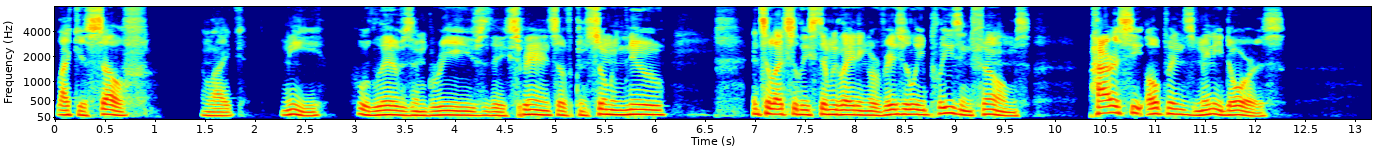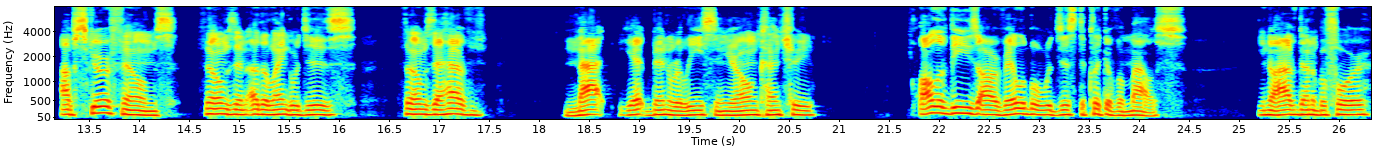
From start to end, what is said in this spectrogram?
like yourself and like me, who lives and breathes the experience of consuming new, intellectually stimulating, or visually pleasing films, piracy opens many doors obscure films, films in other languages, films that have not yet been released in your own country. All of these are available with just the click of a mouse. You know, I've done it before.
